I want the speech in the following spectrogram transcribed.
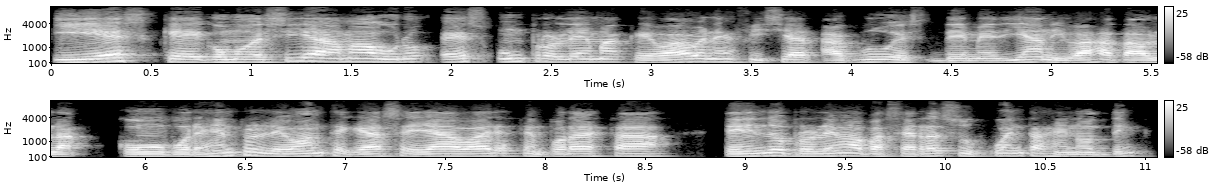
Y es que, como decía Mauro, es un problema que va a beneficiar a clubes de mediana y baja tabla, como por ejemplo el Levante, que hace ya varias temporadas está teniendo problemas para cerrar sus cuentas en orden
